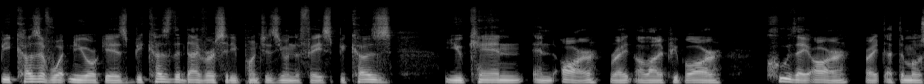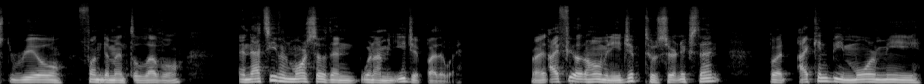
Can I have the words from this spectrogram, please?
Because of what New York is, because the diversity punches you in the face, because you can and are, right? A lot of people are who they are, right? At the most real fundamental level. And that's even more so than when I'm in Egypt, by the way, right? I feel at home in Egypt to a certain extent but I can be more me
